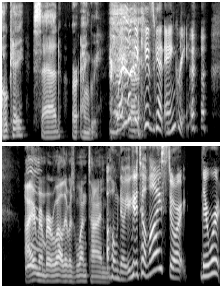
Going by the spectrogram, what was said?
okay, sad, or angry? when would the kids get angry? I remember well, there was one time. Oh no, you're going to tell my story. There were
